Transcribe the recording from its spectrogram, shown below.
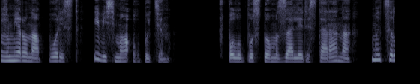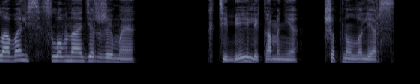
в меру напорист и весьма опытен. В полупустом зале ресторана мы целовались, словно одержимые. «К тебе или ко мне?» — шепнула Лерс.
